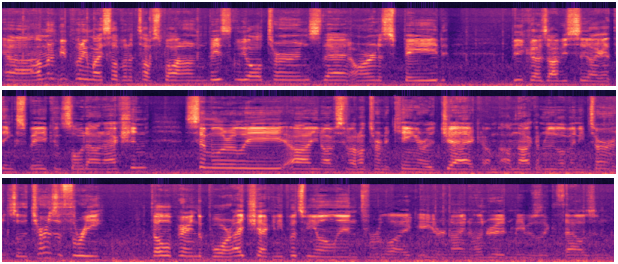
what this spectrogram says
Uh, I'm going to be putting myself in a tough spot on basically all turns that aren't a spade because obviously, like, I think spade can slow down action Similarly, uh, you know, obviously if I don't turn a king or a jack, I'm, I'm not going to really love any turns. So the turn's a three, double pairing the board. I check and he puts me all in for like eight or 900, maybe it was like a thousand.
